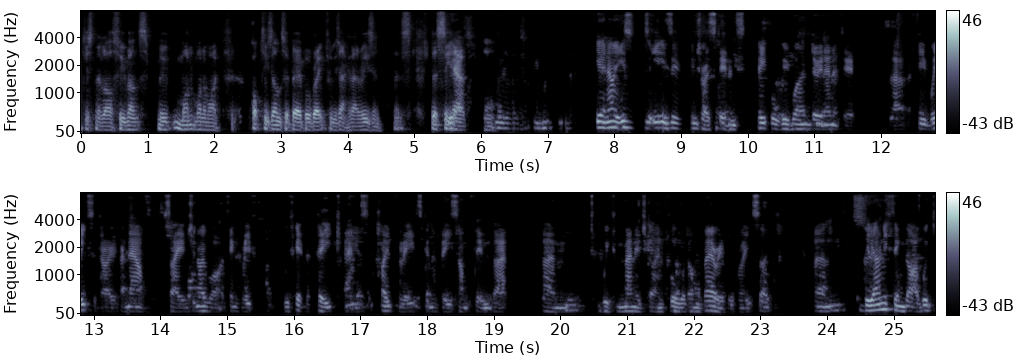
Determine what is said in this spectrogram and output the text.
just in the last few months, moved one one of my properties onto a variable rate for exactly that reason. Let's let's see yeah. Yeah. yeah, no, it is, it is interesting. And people who weren't doing anything uh, a few weeks ago are now saying, "Do you know what? I think we've we've hit the peak, and hopefully it's going to be something that um, we can manage going forward on a variable rate." So um, the only thing that I would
